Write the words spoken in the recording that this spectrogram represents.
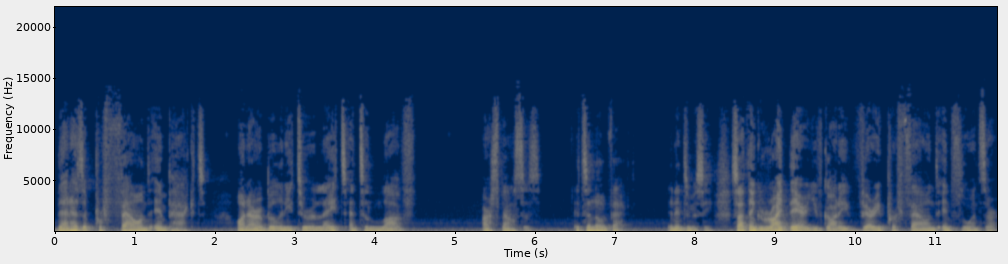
that has a profound impact on our ability to relate and to love our spouses. It's a known fact in intimacy. So I think right there you've got a very profound influencer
